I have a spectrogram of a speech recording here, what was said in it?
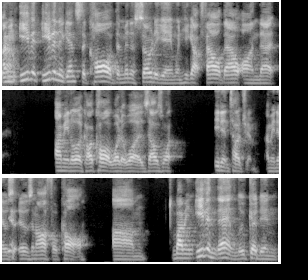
I mean, even even against the call at the Minnesota game when he got fouled out on that. I mean, look, I'll call it what it was. That was what he didn't touch him. I mean, it was yeah. it was an awful call. Um, but I mean, even then, Luka didn't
